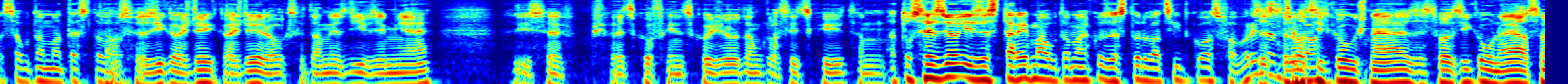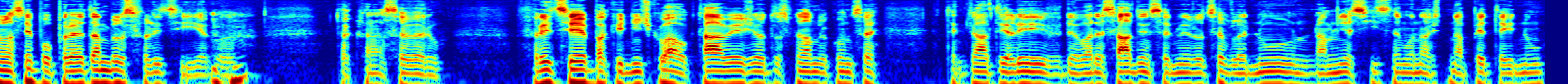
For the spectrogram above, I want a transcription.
eh, s autama Tam testovat? se jezdí každý, každý rok, se tam jezdí v zimě, jezdí se Švédsko, Finsko, že jo, tam klasicky, tam A to se jezdilo i se starýma autama jako ze 120 a s favoritem třeba? 120 už ne, se 120 ne, já jsem vlastně poprvé tam byl s Felicí, jako Mhm. mm-hmm. takhle na severu. Felicie, pak jedničková oktávě, že jo, to jsme tam dokonce tenkrát jeli v 97. roce v lednu na měsíc nebo na, na pět týdnů.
